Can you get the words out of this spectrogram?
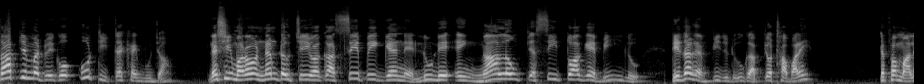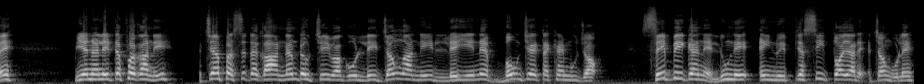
တားပြစ်မှတ်တွေကိုဥတီတိုက်ခိုက်မှုကြောင့်လက်ရှိမှာတော့နမ်တုတ်ကျေးရွာကစေးပေးကန်းနဲ့လူနေအိမ်၅လုံးပျက်စီးသွားခဲ့ပြီလို့ဒေသခံပြည်သူတို့ကပြောထားပါတယ်။တစ်ဖက်မှာလည်း PNL တစ်ဖက်ကနေ အကြမ်းဖက်စစ်တပ်ကနမ်တုတ်ကျေးရွာကိုလေကြောင်းကနေလေရင်နဲ့ဘုံကျဲတိုက်ခိုက်မှုကြောင့်စေးပေးကန်းနဲ့လူနေအိမ်တွေပျက်စီးသွားရတဲ့အကြောင်းကိုလည်း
